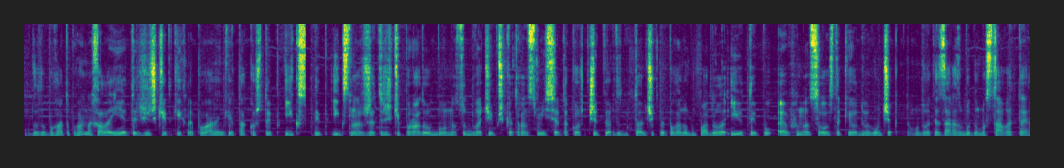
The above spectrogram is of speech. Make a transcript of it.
Дуже багато поганих, але є трішечки таких непоганеньких. Також тип X. Тип X нас вже трішки порадував, бо у нас тут два чіпчика, трансмісія. Також четвертий детальчик непогано попадало. І типу F у нас ось такий от двигунчик. Тому давайте зараз будемо ставити.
